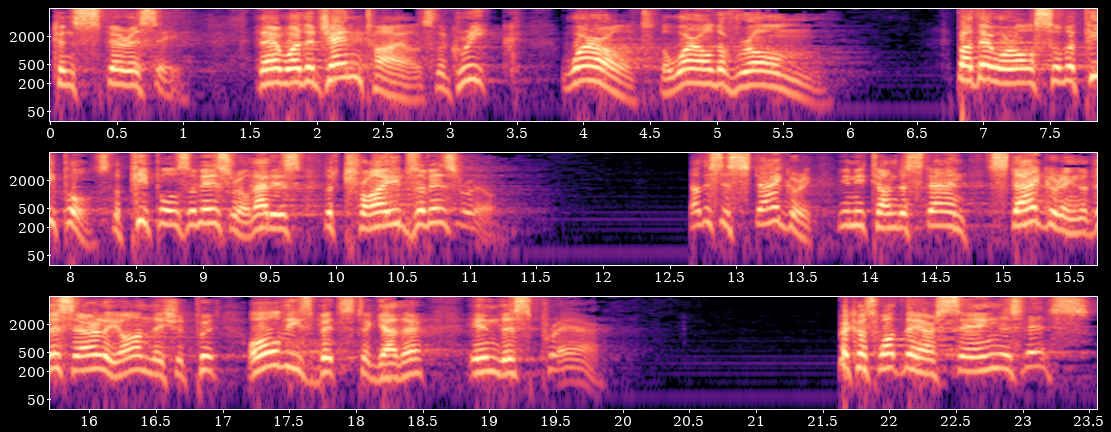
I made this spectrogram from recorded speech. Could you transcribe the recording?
conspiracy. There were the Gentiles, the Greek world, the world of Rome. But there were also the peoples, the peoples of Israel, that is, the tribes of Israel. Now, this is staggering. You need to understand, staggering that this early on they should put all these bits together in this prayer. Because what they are saying is this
